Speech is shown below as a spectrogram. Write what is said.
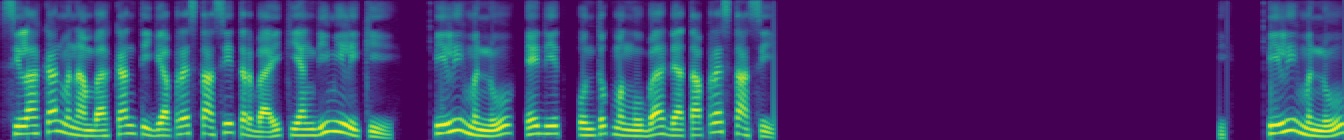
Silahkan menambahkan tiga prestasi terbaik yang dimiliki. Pilih menu, edit, untuk mengubah data prestasi. Pilih menu,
